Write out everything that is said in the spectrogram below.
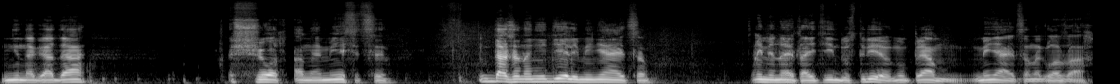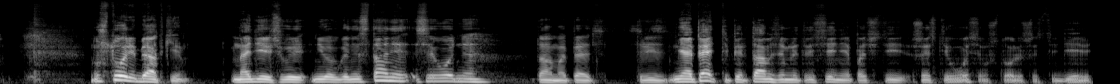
не на года счет, а на месяцы даже на неделе меняется именно эта IT-индустрия, ну, прям меняется на глазах. Ну что, ребятки, надеюсь, вы не в Афганистане сегодня. Там опять, не опять, теперь там землетрясение почти 6,8, что ли, 6,9.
